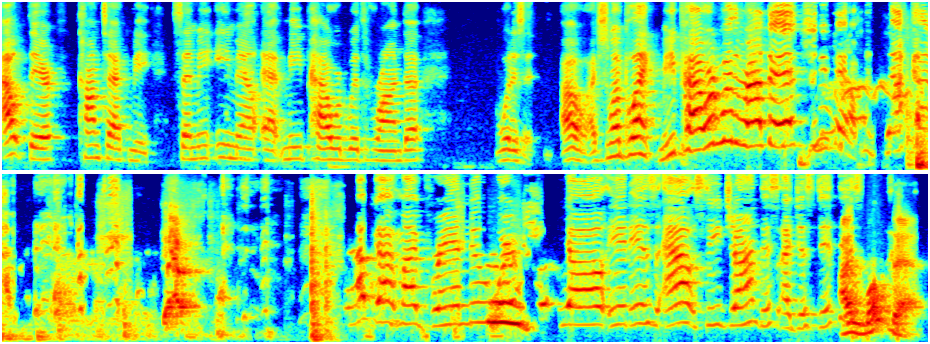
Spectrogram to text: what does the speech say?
out there, contact me. Send me an email at me powered with Rhonda. What is it? Oh, I just went blank. Me powered with Rhonda at gmail. I've got my brand new workbook, y'all. It is out. See, John, this I just did this. I love that.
